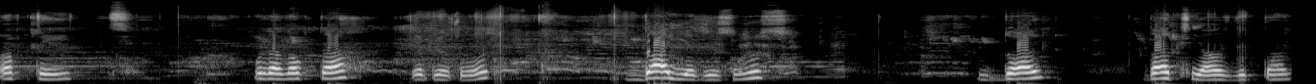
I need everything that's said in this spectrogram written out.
Update Burada nokta yapıyorsunuz. Day yazıyorsunuz. Day. Dat yazdıktan.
